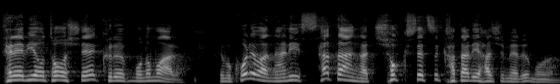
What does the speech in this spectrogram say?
テレビを通してくるものもある。でもこれは何？サタンが直接語り始めるものなの。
